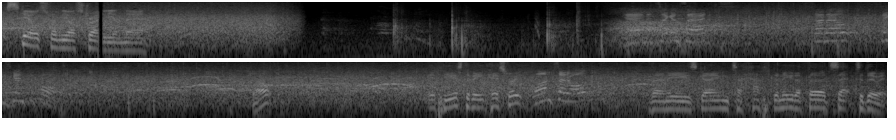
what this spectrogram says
Great skills from the Australian there. Game in second set. Saville, six games to four. Well, if he is to beat history, One set all. then he's going to have to need a third set to do it.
